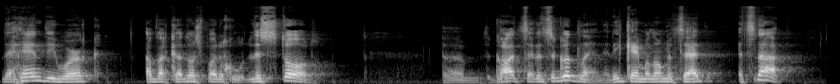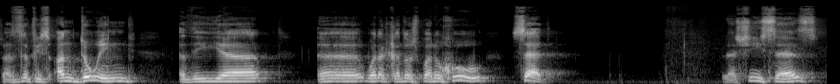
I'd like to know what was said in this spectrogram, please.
the handiwork of HaKadosh Baruch Hu. Listor. Um, God said it's a good land, and he came along and said it's not. So as if he's undoing the uh, uh, what HaKadosh Baruch Hu said. Rashi says,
